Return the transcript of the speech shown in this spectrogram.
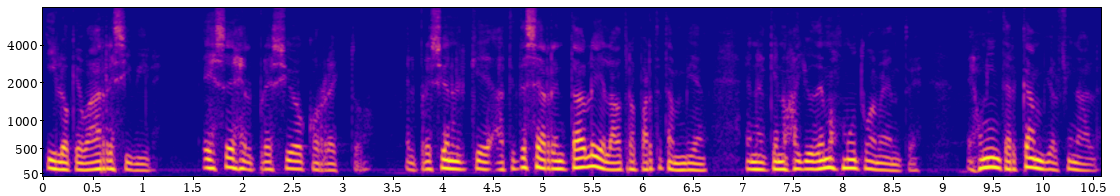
y lo que va a recibir. Ese es el precio correcto el precio en el que a ti te sea rentable y a la otra parte también, en el que nos ayudemos mutuamente. Es un intercambio al final.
